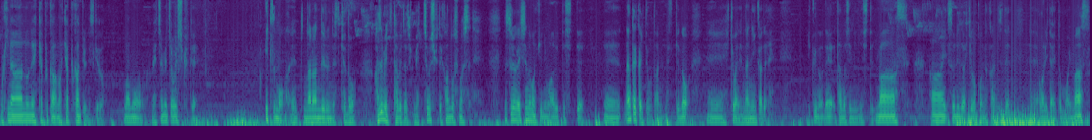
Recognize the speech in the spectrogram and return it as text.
沖縄のねキャプカン、まあ、キャプカンっていうんですけどはもうめちゃめちゃ美味しくていつも、えー、と並んでるんですけど初めて食べた時めっちゃ美味しくて感動しましたね。でそれが石巻にもあるって知って、えー、何回か行ったことあるんですけど、えー、今日はね何人かで行くので楽しみにしています。はいそれでは今日はこんな感じで、えー、終わりたいと思います、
